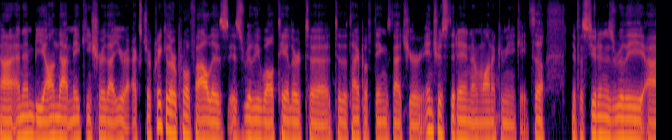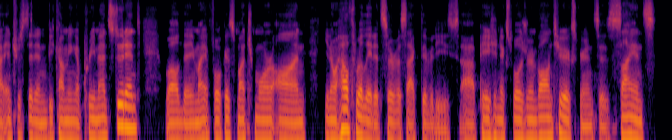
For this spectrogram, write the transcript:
Uh, and then beyond that making sure that your extracurricular profile is is really well tailored to to the type of things that you're interested in and want to communicate. So if a student is really uh, interested in becoming a pre-med student well they might focus much more on you know health related service activities uh, patient exposure and volunteer experiences science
